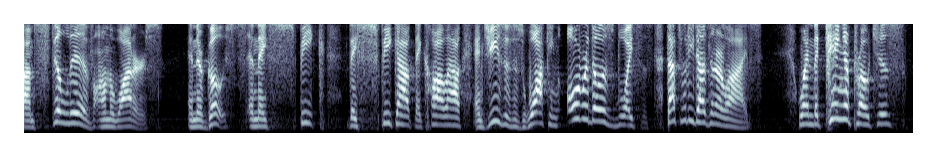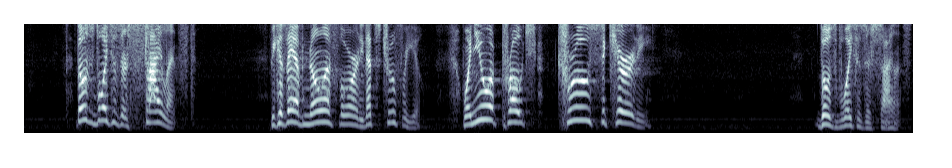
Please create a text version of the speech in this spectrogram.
um, still live on the waters and they're ghosts and they speak they speak out, they call out, and Jesus is walking over those voices. That's what he does in our lives. When the king approaches, those voices are silenced because they have no authority. That's true for you. When you approach true security, those voices are silenced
